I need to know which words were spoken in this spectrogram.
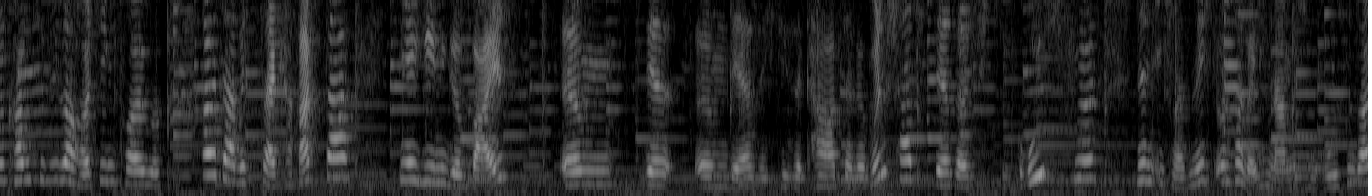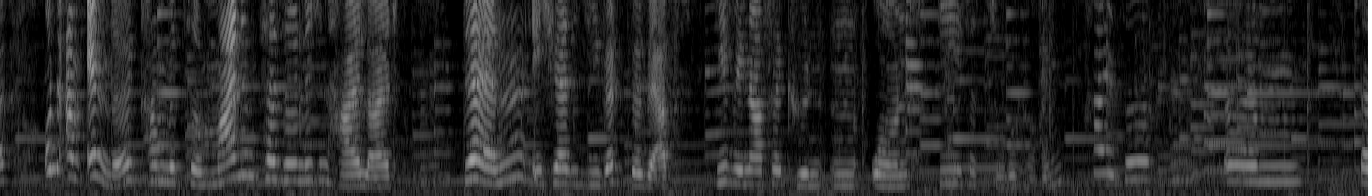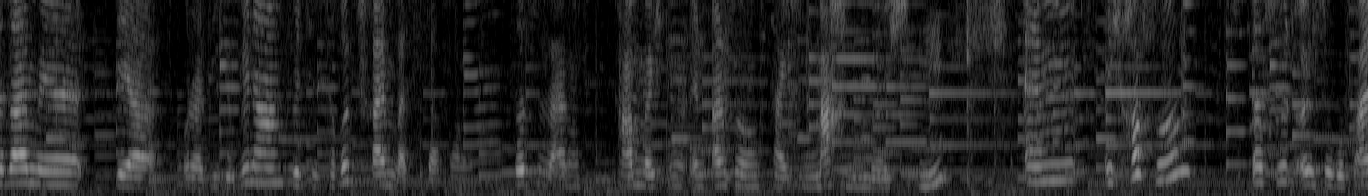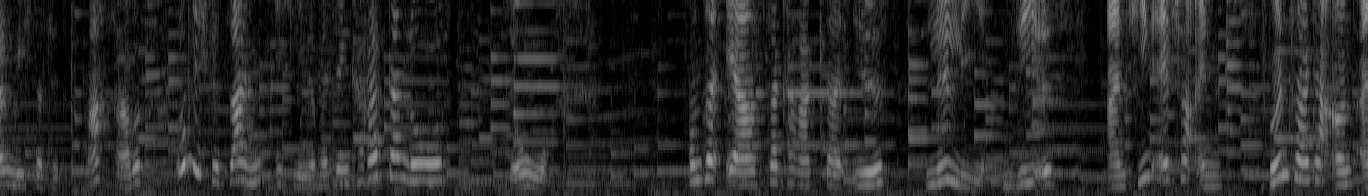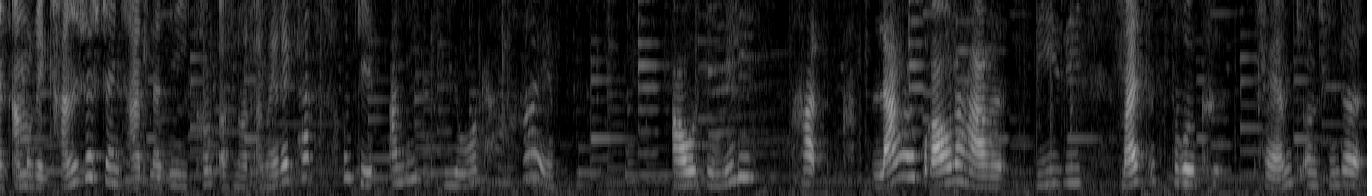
willkommen zu dieser heutigen Folge. Heute habe ich zwei Charakter. Derjenige weiß, ähm, der, ähm, der sich diese Charakter gewünscht hat, der soll sich gegrüßt fühlen, denn ich weiß nicht, unter welchem Namen ich ihn grüßen soll. Und am Ende kommen wir zu meinem persönlichen Highlight, denn ich werde die Wettbewerbsgewinner verkünden und die dazugehörigen Preise. Ähm, da soll mir der oder die Gewinner bitte zurückschreiben, was sie davon sozusagen haben möchten, in Anführungszeichen machen möchten. Ähm, ich hoffe, das wird euch so gefallen, wie ich das jetzt gemacht habe. Und ich würde sagen, ich lege mit den Charakteren los. So. Unser erster Charakter ist Lily. Sie ist ein Teenager, ein Windrider und ein amerikanischer Steinadler. Sie kommt aus Nordamerika und geht an die Clearwater High. Aussehen Lillys hat lange braune Haare, die sie meistens zurückkämmt und hinter,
